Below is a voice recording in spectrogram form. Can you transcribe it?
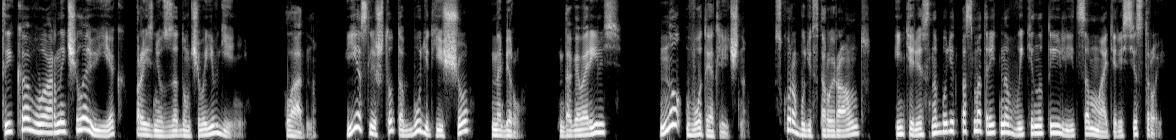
ты коварный человек», — произнес задумчиво Евгений. «Ладно, если что-то будет еще, наберу. Договорились?» «Ну, вот и отлично. Скоро будет второй раунд. Интересно будет посмотреть на вытянутые лица матери с сестрой,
